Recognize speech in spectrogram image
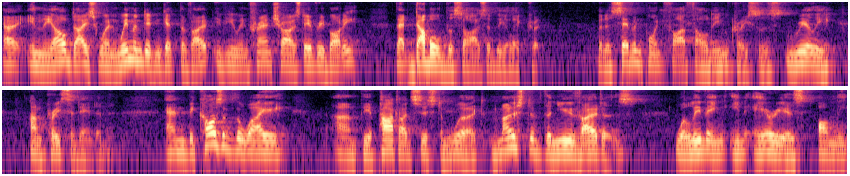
uh, in the old days when women didn't get the vote, if you enfranchised everybody, that doubled the size of the electorate. But a 7.5 fold increase is really unprecedented. And because of the way um, the apartheid system worked, most of the new voters were living in areas on the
